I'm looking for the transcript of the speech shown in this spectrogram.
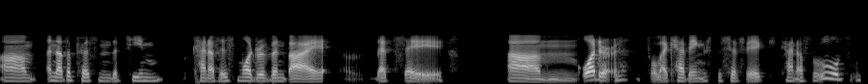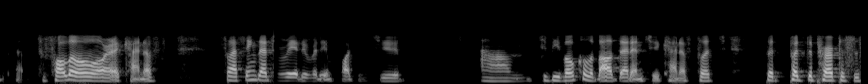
um, another person in the team kind of is more driven by uh, let's say um, order. So like having specific kind of rules to follow or a kind of. So I think that's really really important to um, to be vocal about that and to kind of put put put the purposes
